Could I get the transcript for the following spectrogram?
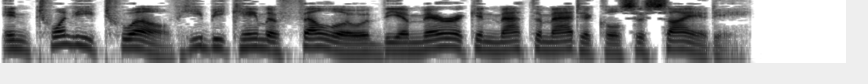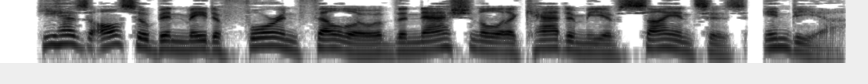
In 2012 he became a Fellow of the American Mathematical Society. He has also been made a Foreign Fellow of the National Academy of Sciences, India.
